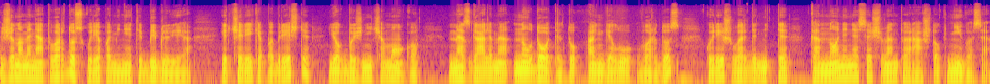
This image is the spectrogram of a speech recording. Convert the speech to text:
žinome net vardus, kurie paminėti Biblijoje. Ir čia reikia pabrėžti, jog bažnyčia moko, mes galime naudoti tų angelų vardus, kurie išvardinti kanoninėse šventojo rašto knygose.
